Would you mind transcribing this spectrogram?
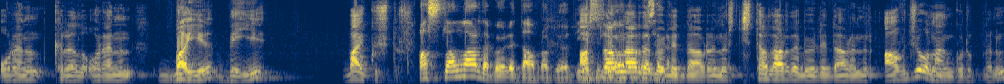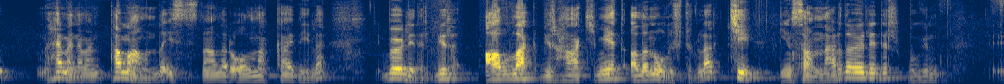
Oranın kralı, oranın bayı, beyi baykuştur. Aslanlar da böyle davranıyor diye Aslanlar da mesela. böyle davranır, çitalar da böyle davranır. Avcı olan grupların hemen hemen tamamında istisnaları olmak kaydıyla böyledir. Bir avlak, bir hakimiyet alanı oluştururlar ki insanlar da öyledir. Bugün e,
